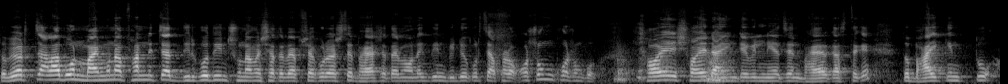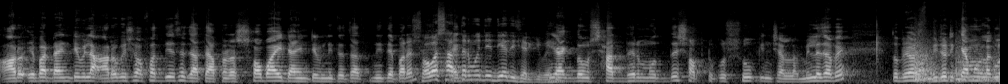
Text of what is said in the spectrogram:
তো বিহার চালাবন মাইমুনা ফার্নিচার দীর্ঘদিন সুনামের সাথে ব্যবসা করে আসছে। ভাইয়ের সাথে আমি অনেকদিন ভিডিও করছি। আপনারা অসংখ্য অসংখ্য শয়ে শয়ে ডাইনিং টেবিল নিয়েছেন ভাইয়ের কাছ থেকে। তো ভাই কিন্তু আরও এবার ডাইনিং টেবিলে আরও বেশি অফার দিয়েছে যাতে আপনারা সবাই ডাইনিং টেবিল নিতে নিতে পারেন। সবার সাধ্যের মধ্যে দিয়ে দিছি আর কি ভাই। একদম সাধ্যের মধ্যে সবটুকু সুখ ইনশাল্লাহ মিলে যাবে। তো ভিউয়ার্স ভিডিওটি কেমন লাগল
